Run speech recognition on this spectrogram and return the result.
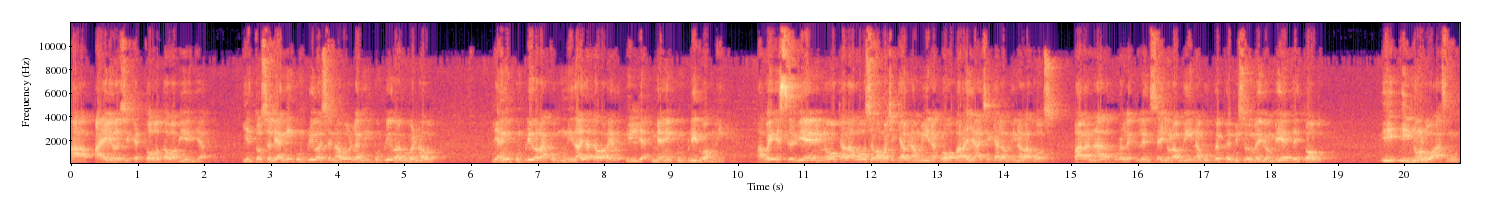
a, ellos decir que todo estaba bien ya. Y entonces le han incumplido al senador, le han incumplido al gobernador, le han incumplido a la comunidad de Atabalero y me han incumplido a mí. A veces vienen, no, que a las 12 vamos a chequear una mina, cojo para allá a chequear la mina a las 12. Para nada, porque le, le enseño la mina, busco el permiso de medio ambiente y todo y, no lo hacen.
